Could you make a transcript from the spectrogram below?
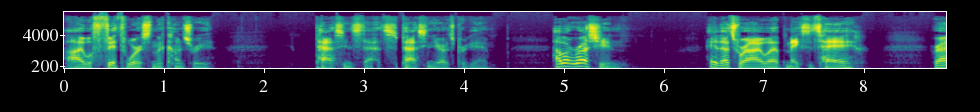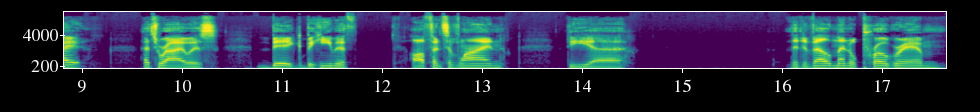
Iowa fifth worst in the country. Passing stats, passing yards per game. How about rushing? Hey, that's where Iowa makes its hay, right? That's where Iowa's big behemoth offensive line, the uh, the developmental program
